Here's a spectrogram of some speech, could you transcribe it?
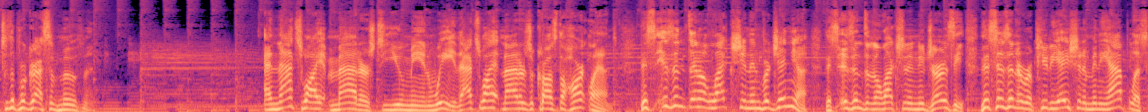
to the progressive movement. And that's why it matters to you, me, and we. That's why it matters across the heartland. This isn't an election in Virginia. This isn't an election in New Jersey. This isn't a repudiation in Minneapolis.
